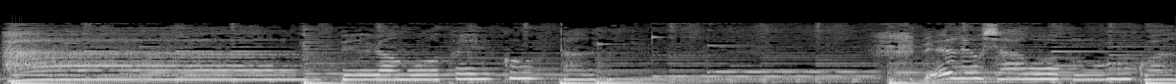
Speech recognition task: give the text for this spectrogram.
啊，别让我陪孤单。别留下我不管，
